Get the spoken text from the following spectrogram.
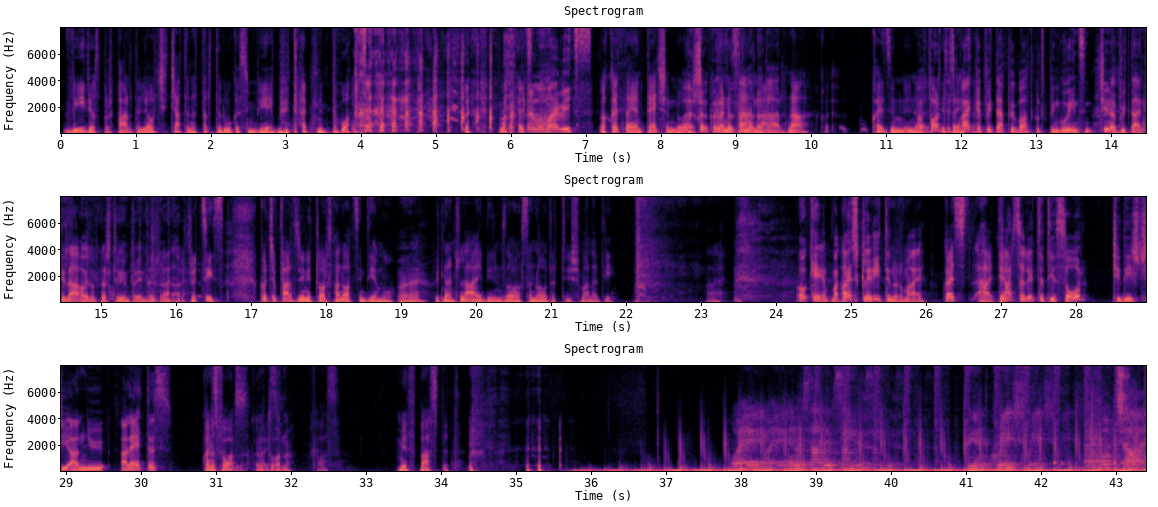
videos per parte degli occhi chatte una tartaruga sin via e buttata in pozzo. ma questo Non ho mai visto. ma questo è un test no. Ah, questo Quello non sanno sanno dar. No. Questo è una Ma forse è qua capita più bot con i pinguini. Ci hanno buttato là e allora sto in prendere. Precis. Quando parte genitori fanno nozze in diamo. Eh. Buttano lei di so sa no da tisch maladi. Ok, ma qua è sclerite ormai. Questo ah, te Ciao saluto a ti sor, ci dici ci hanno aletes. quando torna. Quando torna. Fos. Myth busted. Uè, e non sa decide. Bien quiz o chai?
